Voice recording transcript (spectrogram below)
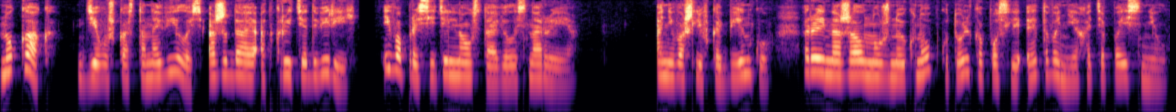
«Но как?» — девушка остановилась, ожидая открытия дверей, и вопросительно уставилась на Рэя. Они вошли в кабинку. Рэй нажал нужную кнопку, только после этого нехотя пояснил.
